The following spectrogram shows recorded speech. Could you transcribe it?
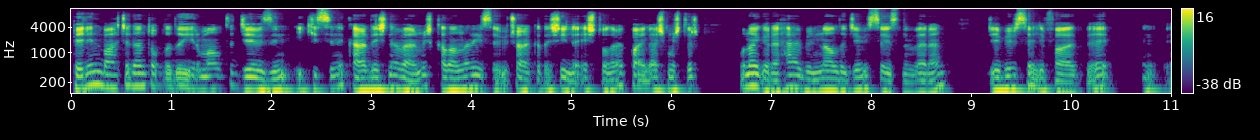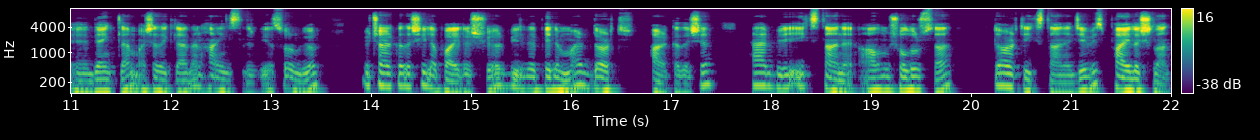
Pelin bahçeden topladığı 26 cevizin ikisini kardeşine vermiş, kalanları ise 3 arkadaşıyla eşit olarak paylaşmıştır. Buna göre her birinin aldığı ceviz sayısını veren cebirsel ifade e, denklem aşağıdakilerden hangisidir diye soruluyor. 3 arkadaşıyla paylaşıyor. Bir de Pelin var 4 arkadaşı. Her biri x tane almış olursa 4x tane ceviz paylaşılan.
